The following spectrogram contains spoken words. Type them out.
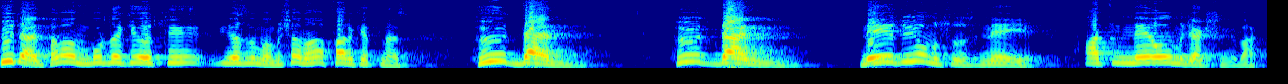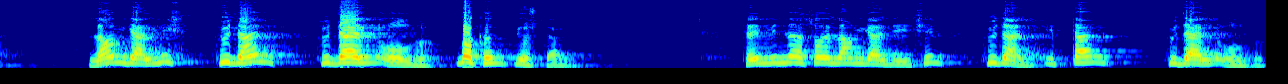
Hüden tamam mı? Buradaki ötü yazılmamış ama fark etmez. Hüden. Hüden. Neyi duyuyor musunuz? Neyi? Artık ne olmayacak şimdi bak. Lam gelmiş. Hüden. Hüdel oldu. Bakın gösterdim. Tenvinden sonra lam geldiği için hüden, iptal, hüdel oldu.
